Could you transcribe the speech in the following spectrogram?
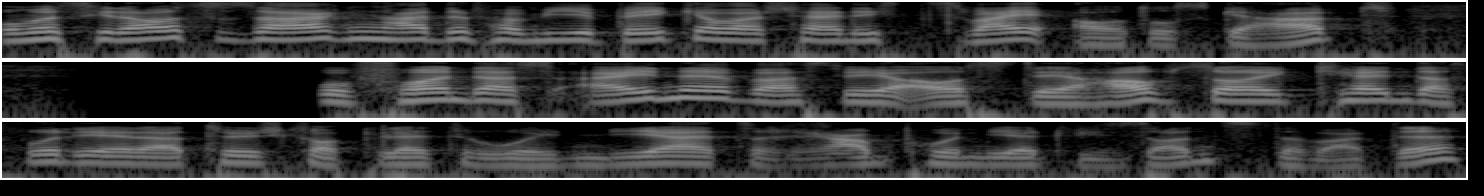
Um es genau zu sagen, hatte Familie Baker wahrscheinlich zwei Autos gehabt. Wovon das eine, was wir aus der Hauptstory kennen, das wurde ja natürlich komplett ruiniert, ramponiert wie sonst was.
